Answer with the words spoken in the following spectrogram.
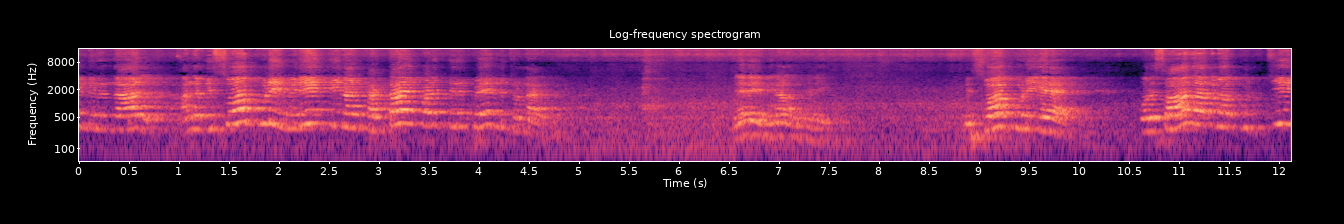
என்றிருந்தால் அந்த விஸ்வாக்குடைய விடயத்தை நான் கட்டாயப்படுத்தியிருப்பேன் என்று சொன்னார்கள். எனவே மீனாளர்களே விஸ்வாக்குடைய ஒரு சாதாரண குச்சியை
